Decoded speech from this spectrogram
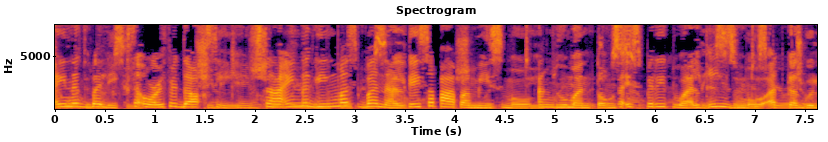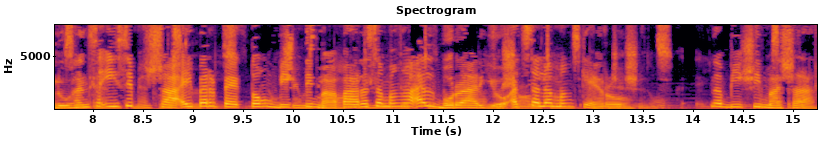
ay nagbalik sa orthodoxy, siya ay naging mas banal kaysa Papa mismo, ang humantong sa espiritualismo at kaguluhan sa isip siya ay perpektong biktima para sa mga alboraryo at salamangkero. Nabiktima siya.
